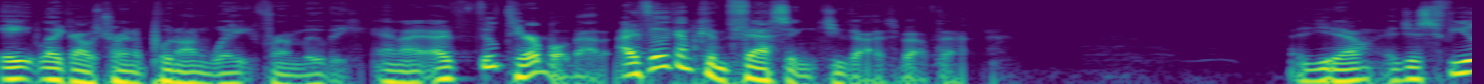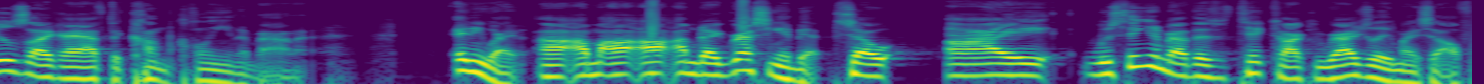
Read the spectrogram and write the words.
ate like I was trying to put on weight for a movie. And I, I feel terrible about it. I feel like I'm confessing to you guys about that. You know, it just feels like I have to come clean about it. Anyway, uh, I'm, I'm digressing a bit. So I was thinking about this with TikTok, congratulating myself.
